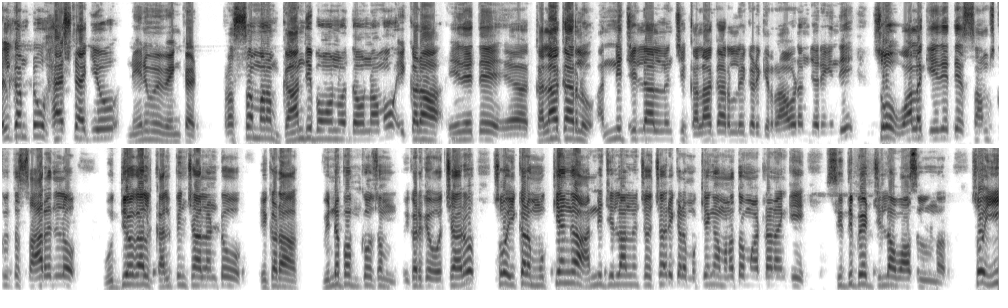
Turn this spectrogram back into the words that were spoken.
Welcome to hashtag U. నేను మీ వెంకట్. ప్రస్తుతం మనం గాంధీ భవన్ వద్ద ఉన్నాము. ఇక్కడ ఏదైతే కళాకారులు అన్ని జిల్లాల నుంచి కళాకారులు ఇక్కడికి రావడం జరిగింది. సో వాళ్ళకి ఏదైతే సంస్కృత సారథిలో ఉద్యోగాలు కల్పించాలంటూ ఇక్కడ విన్నపం కోసం ఇక్కడికి వచ్చారు. సో ఇక్కడ ముఖ్యంగా అన్ని జిల్లాల నుంచి వచ్చారు. ఇక్కడ ముఖ్యంగా మనతో మాట్లాడడానికి సిద్దిపేట జిల్లా వాసులు ఉన్నారు. సో ఈ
